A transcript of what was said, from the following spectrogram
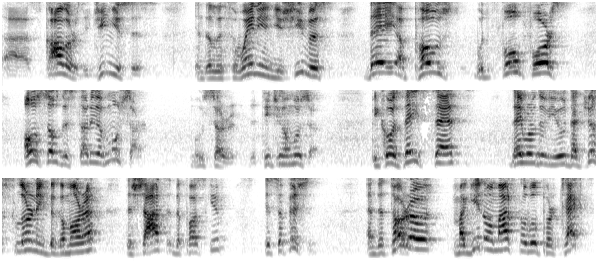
uh, scholars, the geniuses in the Lithuanian yeshivas, they opposed with full force also the study of Musar, Musar, the teaching of Musar, because they said they were of the view that just learning the Gemara, the Shas, and the Poskim is sufficient, and the Torah Magino Matzla will protect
